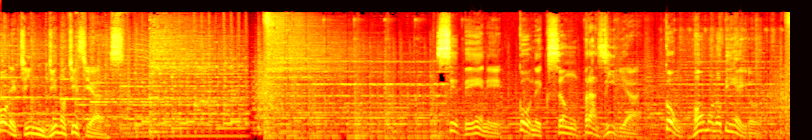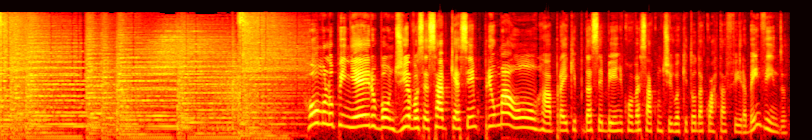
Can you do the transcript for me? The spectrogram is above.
Boletim de notícias. CBN Conexão Brasília com Rômulo Pinheiro. Rômulo Pinheiro, bom dia. Você sabe que é sempre uma honra para a equipe da CBN conversar contigo aqui toda quarta-feira. Bem-vindo.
